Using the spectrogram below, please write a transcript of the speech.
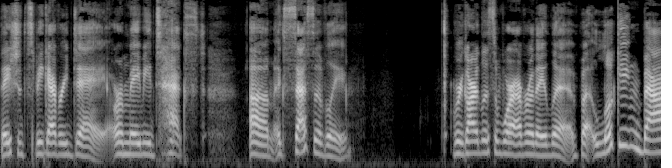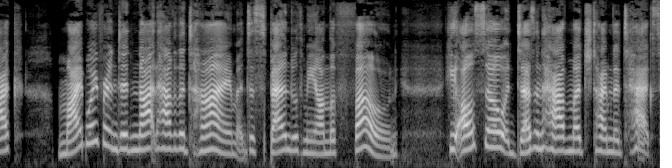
they should speak every day or maybe text um, excessively, regardless of wherever they live. But looking back, my boyfriend did not have the time to spend with me on the phone. He also doesn't have much time to text,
